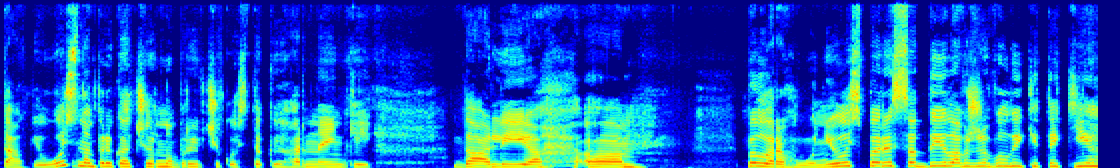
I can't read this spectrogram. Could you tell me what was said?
Так, і ось, наприклад, чорнобривчик ось такий гарненький. Далі пеларгонію ось пересадила вже великі такі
